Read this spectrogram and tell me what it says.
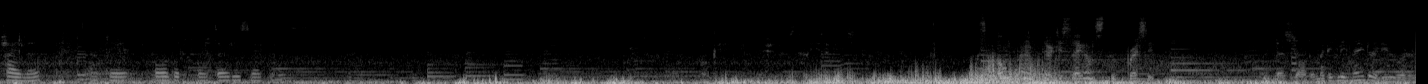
Pilot. After it, hold it for 30 seconds. Okay, the ignition is 30 seconds. it's a long time 30 seconds to press it Does it automatically ignite or do you gotta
